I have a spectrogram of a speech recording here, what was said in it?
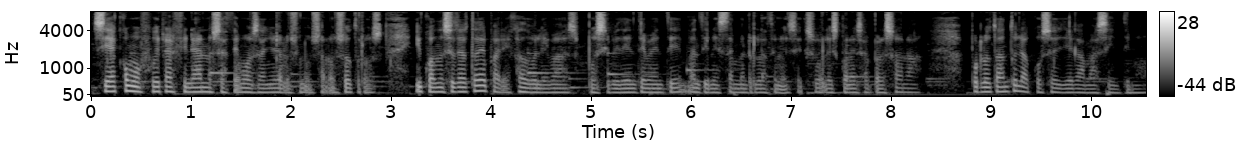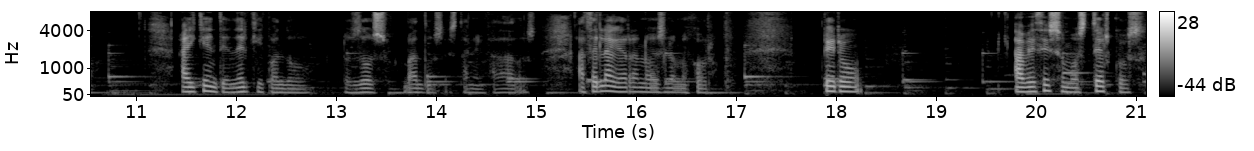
Sea como fuera, al final nos hacemos daño los unos a los otros y cuando se trata de pareja duele más, pues evidentemente mantienes también relaciones sexuales con esa persona, por lo tanto la cosa llega más íntimo. Hay que entender que cuando los dos bandos están enfadados, hacer la guerra no es lo mejor. Pero a veces somos tercos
